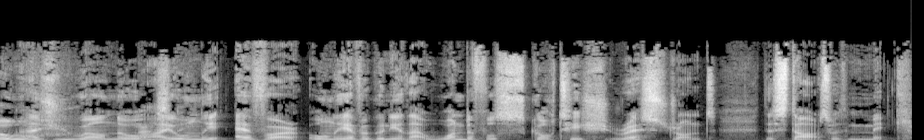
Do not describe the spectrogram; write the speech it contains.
Ooh, as you well know, nasty. I only ever, only ever go near that wonderful Scottish restaurant that starts with Mick.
